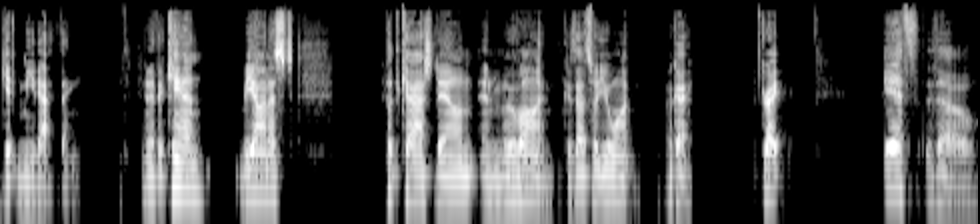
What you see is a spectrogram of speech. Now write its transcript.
get me that thing? And if it can, be honest, put the cash down and move on because that's what you want. Okay, great. If, though,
